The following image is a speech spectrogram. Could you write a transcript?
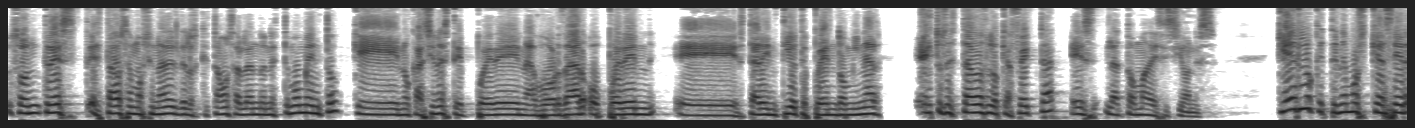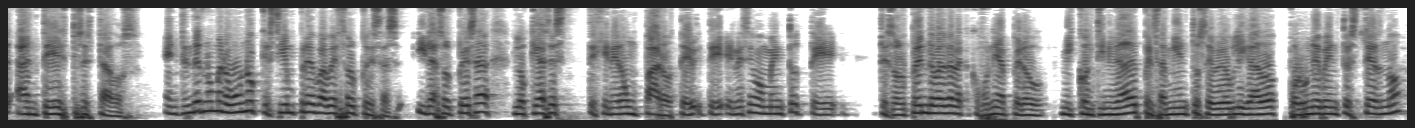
Son tres estados emocionales de los que estamos hablando en este momento que en ocasiones te pueden abordar o pueden eh, estar en ti o te pueden dominar. Estos estados lo que afecta es la toma de decisiones. ¿Qué es lo que tenemos que hacer ante estos estados? Entender número uno que siempre va a haber sorpresas y la sorpresa lo que hace es te genera un paro. Te, en ese momento te, te sorprende, valga la cacofonía, pero mi continuidad de pensamiento se ve obligado por un evento externo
